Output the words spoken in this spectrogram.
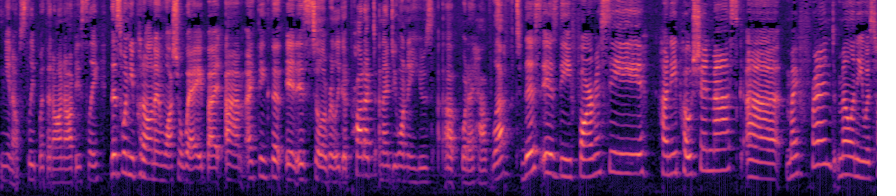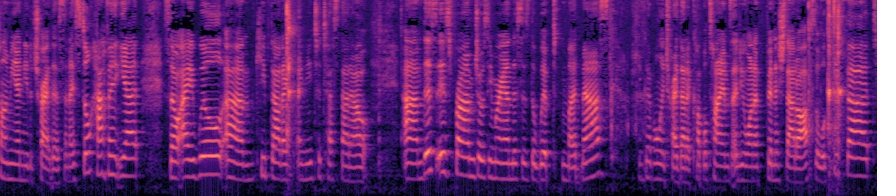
you know sleep with it on obviously. This one you put on and wash away but um, I think that it is still a really good product and I do want to use up what I have left. This is the Farmacy honey potion mask. Uh, my friend Melanie was telling me I need to try this and I still haven't yet so I will um, keep that. I, I, need to test that out. Um, this is from Josie Maran this is the whipped mud mask think I've only tried that a couple times. I do want to finish that off, so we'll keep that.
